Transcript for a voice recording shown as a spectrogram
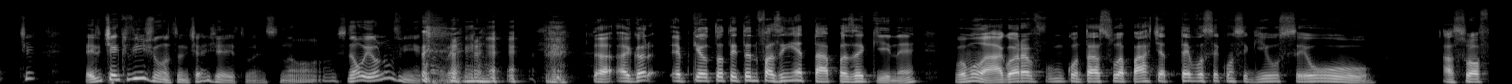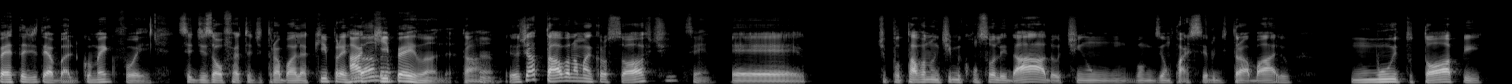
ele tinha que vir junto, não tinha jeito, né? Senão, senão eu não vinha. né? Tá, agora é porque eu tô tentando fazer em etapas aqui, né? Vamos lá, agora vamos contar a sua parte até você conseguir o seu a sua oferta de trabalho. Como é que foi? Você diz a oferta de trabalho aqui pra Irlanda? Aqui para Irlanda. Tá. Ah, Eu já tava na Microsoft, sim. é, tipo, tava num time consolidado, eu tinha um, vamos dizer, um parceiro de trabalho muito top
